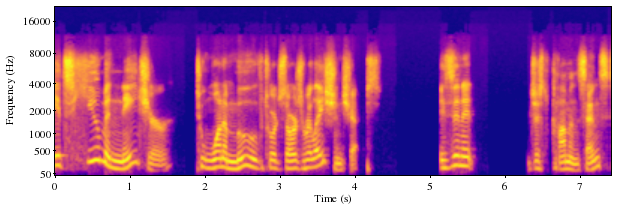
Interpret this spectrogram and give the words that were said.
It's human nature to want to move towards those relationships. Isn't it just common sense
